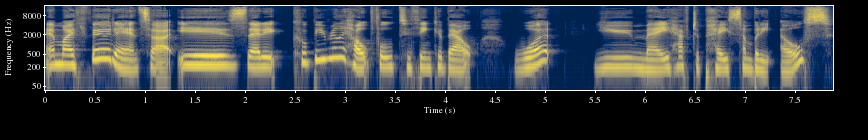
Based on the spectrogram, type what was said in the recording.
And my third answer is that it could be really helpful to think about what you may have to pay somebody else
